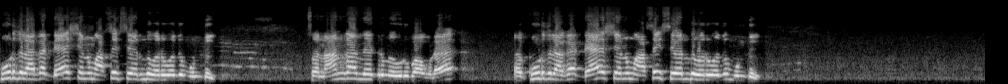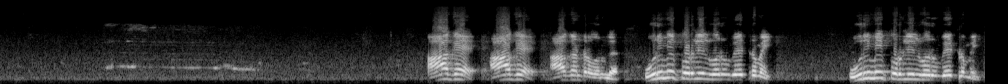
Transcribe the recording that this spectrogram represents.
கூடுதலாக டேஷ் எனும் அசை சேர்ந்து வருவதும் உண்டு. ஸோ நான்காம் வேற்றுமை உருவா கூட கூடுதலாக டேஷ் எனும் அசை சேர்ந்து வருவதும் உண்டு. ஆக ஆக ஆகன்ற வருங்க உரிமை பொருளில் வரும் வேற்றுமை. உரிமை பொருளில் வரும் வேற்றுமை.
